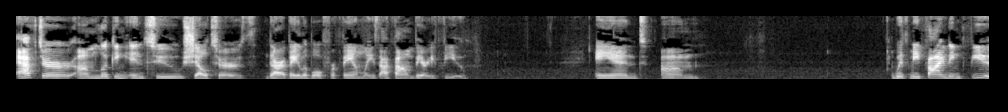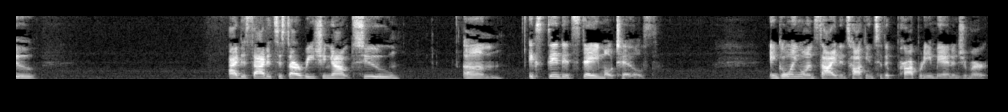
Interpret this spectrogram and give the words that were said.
After um, looking into shelters that are available for families, I found very few. And um, with me finding few, I decided to start reaching out to um, extended stay motels and going on site and talking to the property manager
